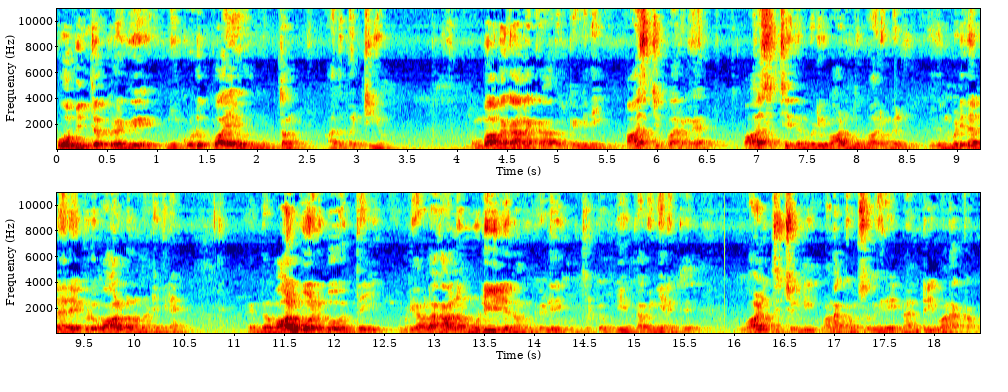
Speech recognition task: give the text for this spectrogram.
கோபித்த பிறகு நீ கொடுப்பாய ஒரு முத்தம் அது பற்றியும். ரொம்ப அழகான காதல் கவிதை. வாசிச்சு பாருங்க. வாசிச்சு இதன்படி வாழ்ந்து பாருங்கள் இதன்படி தான் நிறைய பேர் வாழ்றோம்னு நினைக்கிறேன். இந்த வாழ்வு அனுபவத்தை இப்படி அழகான மொழியில் நமக்கு எழுதி கொடுத்துருக்கக்கூடிய கவிஞனுக்கு வாழ்த்து சொல்லி வணக்கம் சொல்கிறேன். நன்றி வணக்கம்.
